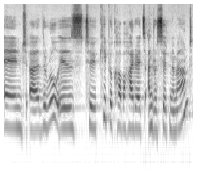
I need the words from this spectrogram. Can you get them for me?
And uh, the rule is to keep your carbohydrates under a certain amount.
